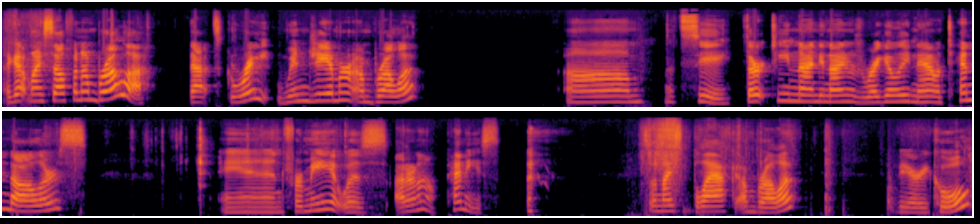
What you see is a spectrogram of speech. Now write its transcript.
I got myself an umbrella. That's great. Windjammer umbrella. Um, let's see. $13.99 was regularly now $10. And for me, it was, I don't know, pennies. So nice black umbrella. Very cool.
